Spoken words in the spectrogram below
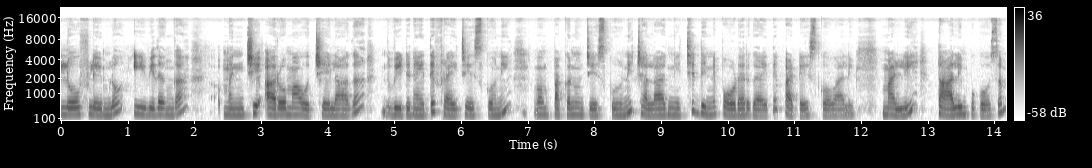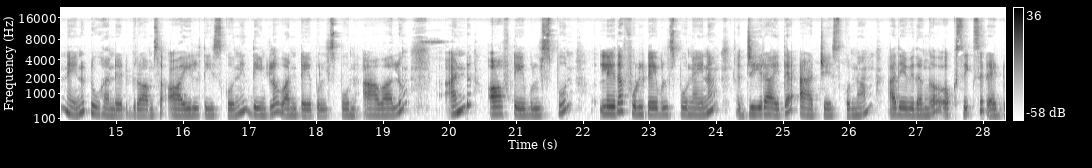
లో ఫ్లేమ్లో ఈ విధంగా మంచి అరోమా వచ్చేలాగా వీటిని అయితే ఫ్రై చేసుకొని పక్కన ఉంచేసుకొని చల్లారనిచ్చి దీన్ని పౌడర్గా అయితే పట్టేసుకోవాలి. మళ్ళీ తాలింపు కోసం నేను టూ హండ్రెడ్ గ్రామ్స్ ఆయిల్ తీసుకొని దీంట్లో వన్ టేబుల్ స్పూన్ ఆవాలు అండ్ హాఫ్ టేబుల్ స్పూన్ లేదా ఫుల్ టేబుల్ స్పూన్ అయినా జీరా అయితే యాడ్ చేసుకున్నాం. అదేవిధంగా ఒక సిక్స్ రెడ్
